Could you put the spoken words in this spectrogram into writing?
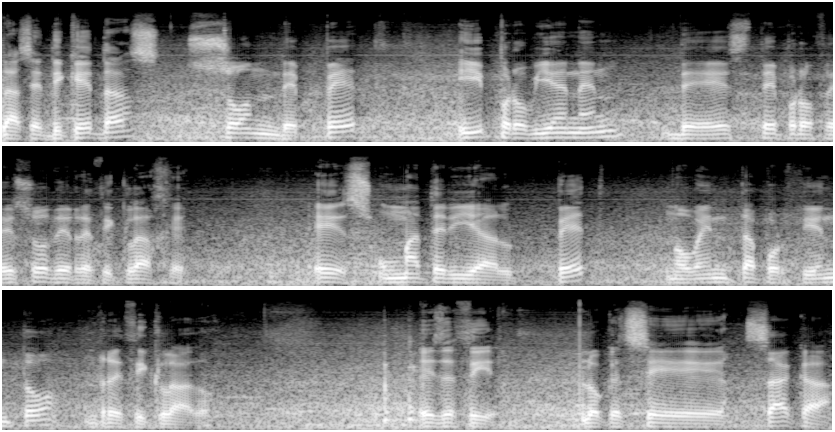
las etiquetas son de PET y provienen de este proceso de reciclaje. Es un material PET 90% reciclado. Es decir, lo que se saca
